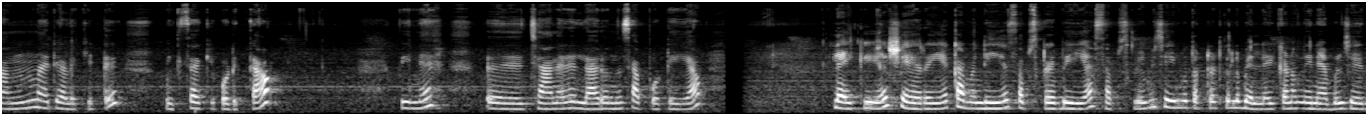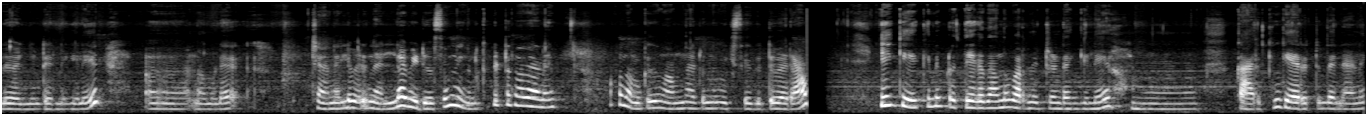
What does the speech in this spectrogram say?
നന്നായിട്ട് ഇളക്കിയിട്ട് മിക്സാക്കി കൊടുക്കാം. പിന്നെ ചാനൽ എല്ലാവരും ഒന്ന് സപ്പോർട്ട് ചെയ്യുക. ലൈക്ക് ചെയ്യുക ഷെയർ ചെയ്യുക കമന്റ് ചെയ്യുക സബ്സ്ക്രൈബ് ചെയ്യുക. സബ്സ്ക്രൈബ് ചെയ്യുമ്പോൾ തൊട്ടടുത്തുള്ള ബെല്ലൈക്കൺ ഒന്ന് എനേബിൾ ചെയ്ത് കഴിഞ്ഞിട്ടുണ്ടെങ്കിൽ നമ്മുടെ ചാനലിൽ വരുന്ന എല്ലാ വീഡിയോസും നിങ്ങൾക്ക് കിട്ടുന്നതാണ്. അപ്പോൾ നമുക്കിത് നന്നായിട്ടൊന്ന് മിക്സ് ചെയ്തിട്ട് വരാം. ഈ കേക്കിന്റെ പ്രത്യേകത എന്ന് പറഞ്ഞിട്ടുണ്ടെങ്കിൽ കാരക്കും ക്യാരറ്റും തന്നെയാണ്.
